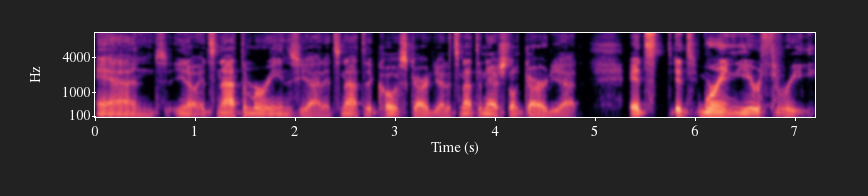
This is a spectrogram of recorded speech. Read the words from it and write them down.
and you know it's not the marines yet it's not the coast guard yet it's not the national guard yet it's it's we're in year 3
